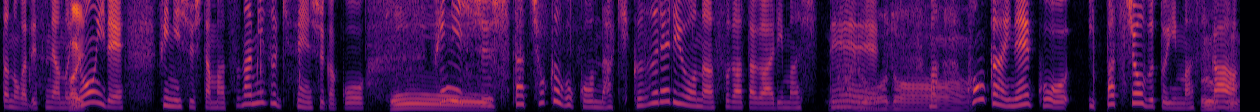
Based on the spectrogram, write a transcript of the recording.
たのがですね、あの4位でフィニッシュした松田瑞生選手がこう、フィニッシュした直後こう泣き崩れるような姿がありまして、まあ、今回ねこう一発勝負と言いますか、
